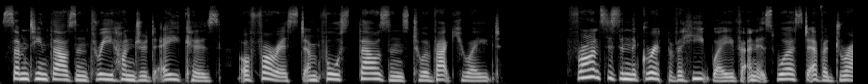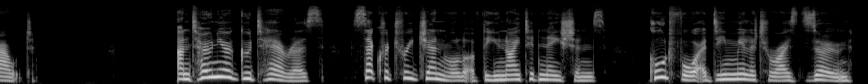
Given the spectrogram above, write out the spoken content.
17,300 acres of forest and forced thousands to evacuate. France is in the grip of a heatwave and its worst ever drought. Antonio Guterres, Secretary General of the United Nations, called for a demilitarized zone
